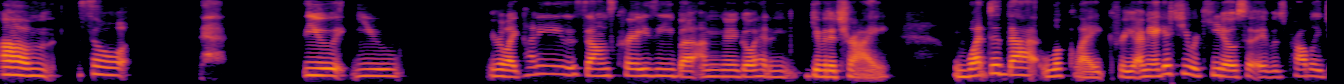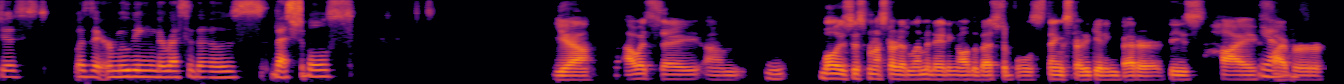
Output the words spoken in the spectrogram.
um. So you you you're like, honey, this sounds crazy, but I'm going to go ahead and give it a try. What did that look like for you? I mean, I guess you were keto, so it was probably just, was it removing the rest of those vegetables? Yeah, I would say, um, well, it's just when I started eliminating all the vegetables, things started getting better. These high yeah. fiber,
